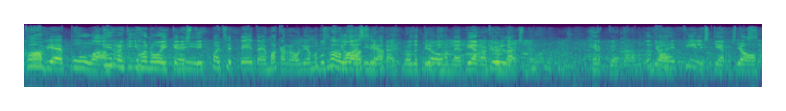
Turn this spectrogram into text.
Kahvia ja pullaa. Kerrankin ihan oikeesti. Niin, paitsi että teetä ja makaronia, mutta Mut jotain sinne päin. Me otettiin Joo. nyt ihan meidän vieraan Kyllä. kunniaksi. Meillä on herkkuja täällä, mutta otetaan hei fiiliskierros Joo. tässä.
